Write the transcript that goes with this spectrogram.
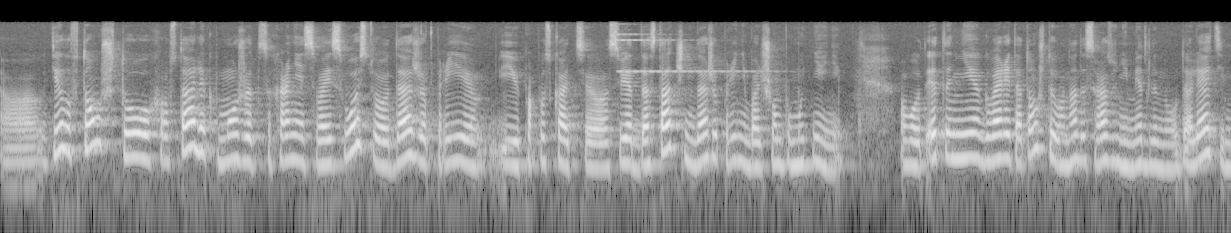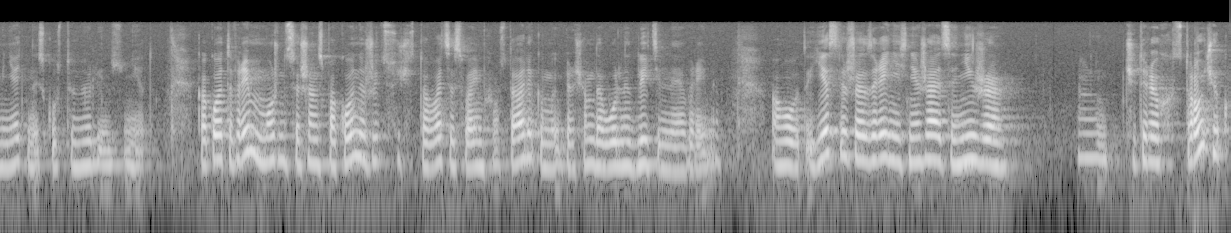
А, дело в том, что хрусталик может сохранять свои свойства даже при, и пропускать э, свет достаточно даже при небольшом помутнении. Вот. Это не говорит о том, что его надо сразу немедленно удалять и менять на искусственную линзу. Нет. Какое-то время можно совершенно спокойно жить, существовать со своим хрусталиком, и причем довольно длительное время. Вот. Если же зрение снижается ниже четырех строчек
